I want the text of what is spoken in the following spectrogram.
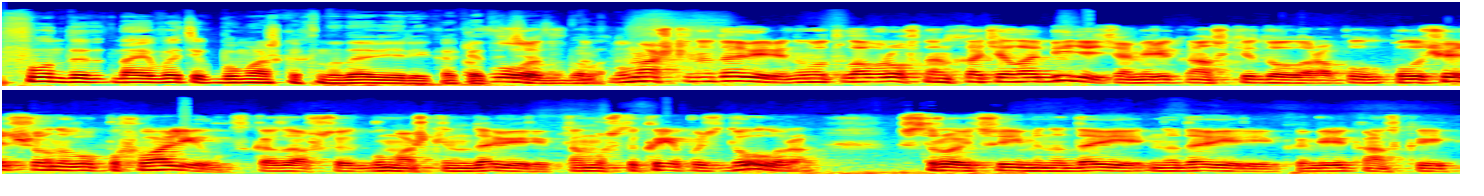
фонды на, в этих бумажках на доверии, как это вот, сейчас было? Бумажки на доверие. Ну вот Лавров, наверное, хотел обидеть американский доллар, а получается, что он его похвалил, сказав, что это бумажки на доверии, потому что крепость доллара строится именно на доверии к американской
